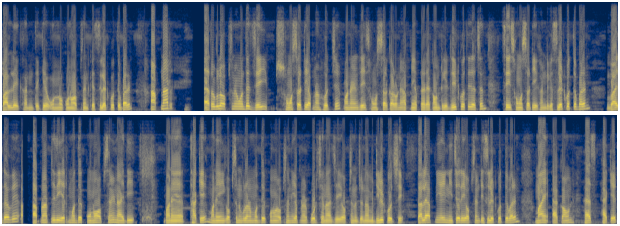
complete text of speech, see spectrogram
পারলে এখান থেকে অন্য কোনো অপশনকে সিলেক্ট করতে পারেন। আপনার এতগুলো অপশনের মধ্যে যেই সমস্যাটি আপনার হচ্ছে মানে যেই সমস্যার কারণে আপনি আপনার অ্যাকাউন্টটিকে ডিলিট করতে যাচ্ছেন, সেই সমস্যাটি এখান থেকে সিলেক্ট করতে পারেন। বাই দ্য ওয়ে আপনার যদি এর মধ্যে কোনো অপশানই নাই দি মানে থাকে মানে এই অপশানগুলোর মধ্যে কোনো অপশানই আপনার পড়ছে না যে অপশানের জন্য আমি ডিলিট করছি, তাহলে আপনি এই নিচের এই অপশানটি সিলেক্ট করতে পারেন। মাই অ্যাকাউন্ট হ্যাজ হ্যাকেট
